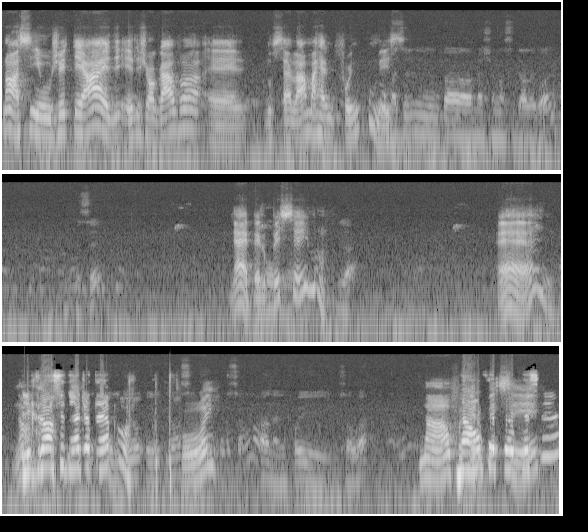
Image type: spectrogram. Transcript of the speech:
Não, assim, o GTA ele, ele jogava é, no celular, mas ele foi no Mas começo. ele não tá mexendo na cidade agora? No PC? É, pelo Pô, PC, irmão. Já? É, é. Não, Ele criou uma cidade até, ele, pô. criou, ele criou uma Foi. cidade pelo celular, né? Não foi no celular? Não, foi Não, pelo PC. PC.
